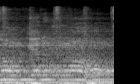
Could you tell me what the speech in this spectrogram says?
don't get it wrong.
